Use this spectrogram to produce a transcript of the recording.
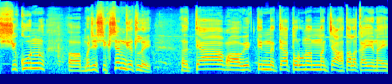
शिकून म्हणजे शिक्षण घेतलं आहे त्या व्यक्तींना त्या तरुणांच्या हाताला काही नाही.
